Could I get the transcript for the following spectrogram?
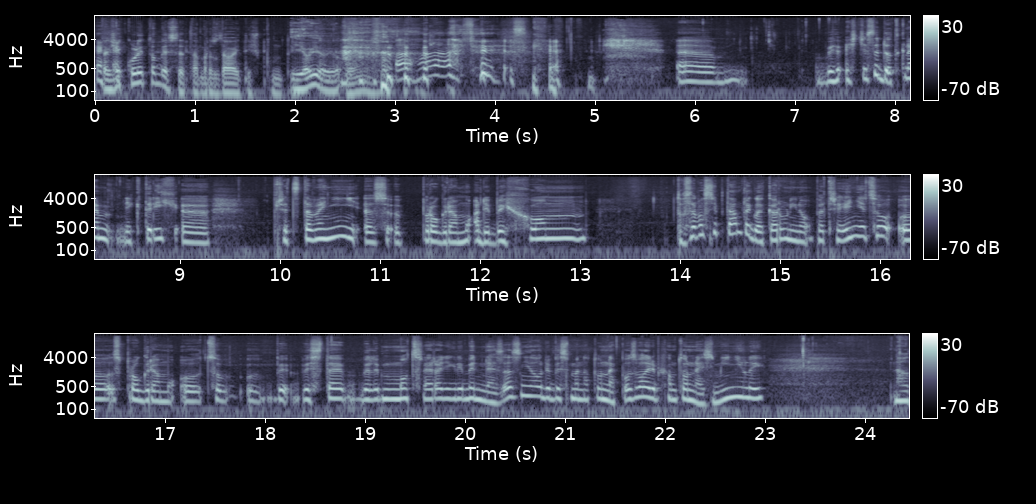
Takže kvůli tobě se tam rozdávají ty špunty. Jo, jo, jo. Aha, to je hezké. Um, ještě se dotkneme některých uh, představení eh, z programu a kdybychom to se vlastně ptám takhle, Karolíno, Petře, je něco uh, z programu, uh, co by, byste byli moc neradi, kdyby nezaznělo, kdyby jsme na to nepozvali, kdybychom to nezmínili? No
